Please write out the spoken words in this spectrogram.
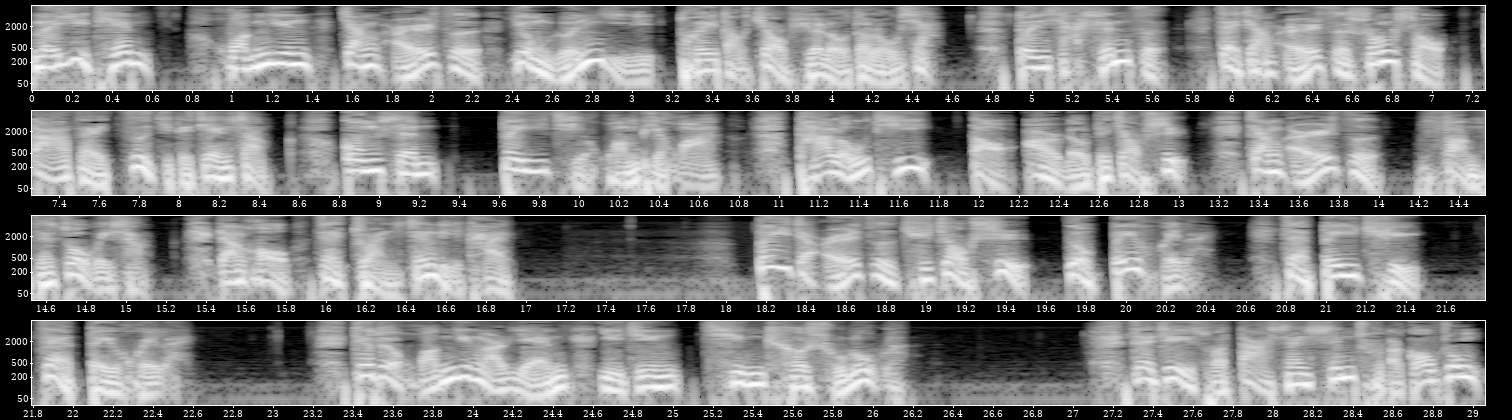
每一天，黄英将儿子用轮椅推到教学楼的楼下，蹲下身子，再将儿子双手搭在自己的肩上，躬身背起黄碧华，爬楼梯到二楼的教室，将儿子放在座位上，然后再转身离开。背着儿子去教室，又背回来，再背去，再背回来，这对黄英而言已经轻车熟路了。在这所大山深处的高中，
